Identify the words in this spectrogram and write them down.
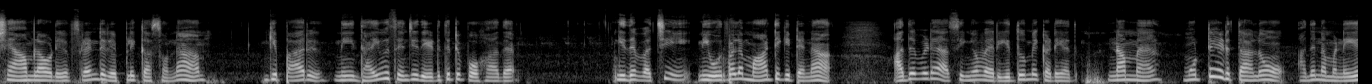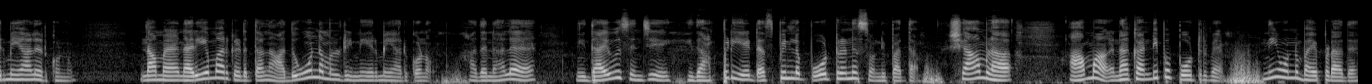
ஷியாம்லாவுடைய ஃப்ரெண்டு ரெப்ளிகா சொன்னால் இங்கே பாரு நீ தயவு செஞ்சு இதை எடுத்துகிட்டு போகாத. இதை வச்சு நீ ஒருவேளை மாட்டிக்கிட்டேன்னா அதை விட அசிங்கம் வேறு எதுவுமே கிடையாது. நம்ம முட்டை எடுத்தாலும் அது நம்ம நேர்மையால் இருக்கணும். நம்ம நிறைய மார்க் எடுத்தாலும் அதுவும் நம்மளுடைய நேர்மையாக இருக்கணும். அதனால் நீ தயவு செஞ்சு இதை அப்படியே டஸ்ட்பினில் போட்டுருன்னு சொல்லி பார்த்தா. ஷாம்லா ஆமாம் நான் கண்டிப்பாக போட்டுருவேன். நீ ஒன்றும் பயப்படாத.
